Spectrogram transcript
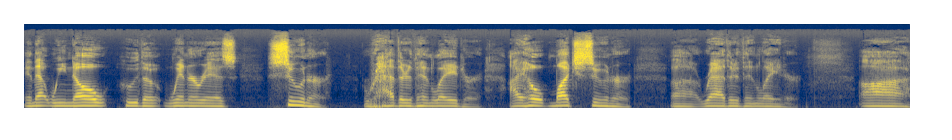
and that we know who the winner is sooner rather than later. I hope much sooner uh, rather than later. Uh,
